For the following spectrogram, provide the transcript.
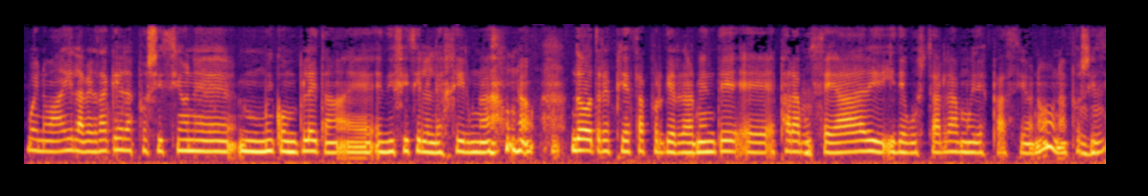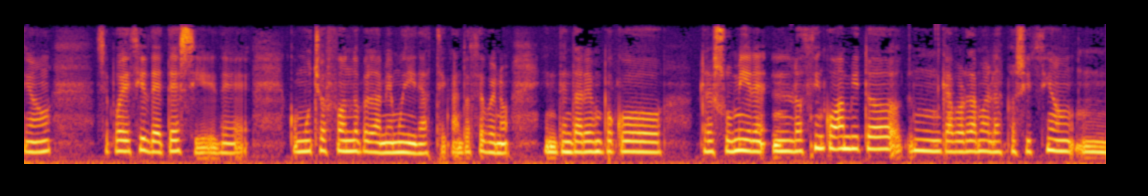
Bueno, ahí la verdad que la exposición es muy completa. Eh, es difícil elegir una, una, dos o tres piezas porque realmente eh, es para bucear y, degustarla muy despacio, ¿no? Una exposición, se puede decir, de tesis, de, con mucho fondo, pero también muy didáctica. Entonces, bueno, intentaré un poco resumir. En los cinco ámbitos mm, que abordamos en la exposición mm,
